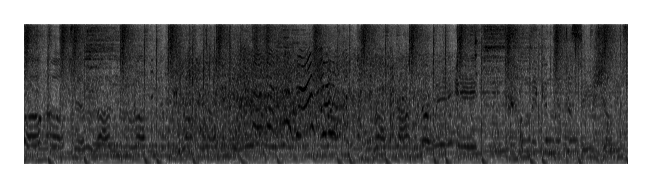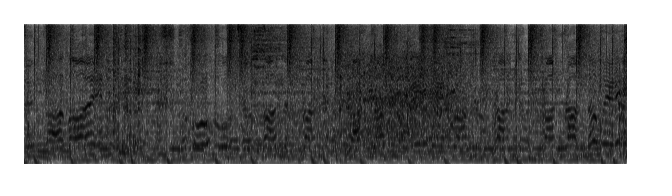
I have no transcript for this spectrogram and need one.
oh, oh. I'm making the decisions in my mind. Oh, oh, oh, run away.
